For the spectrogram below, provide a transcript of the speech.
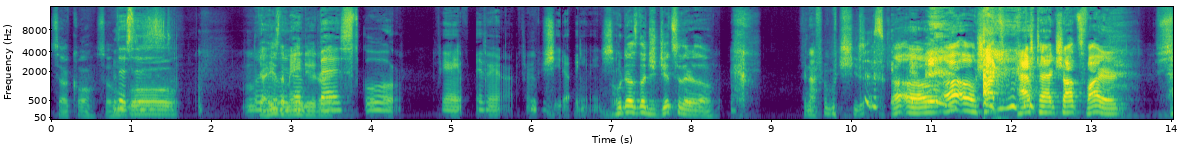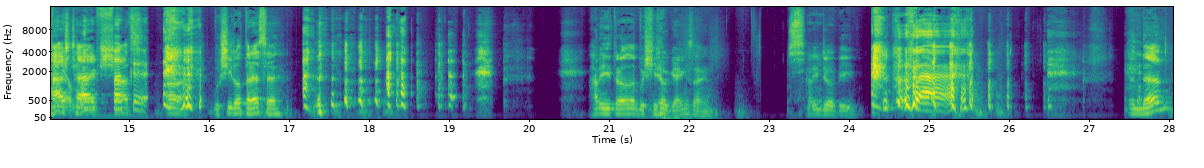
So cool. So This is Yeah, he's the main dude, right? Best school. If you ain't, if you're not from Bushido, you ain't shit. who does the jujitsu there though? if you're not from Bushido. uh oh, Uh oh. Shots. hashtag shots fired. Bushido, Hashtag shots. Uh, Bushido 13. How do you throw the Bushido gang sign? How do you do a B? And then,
